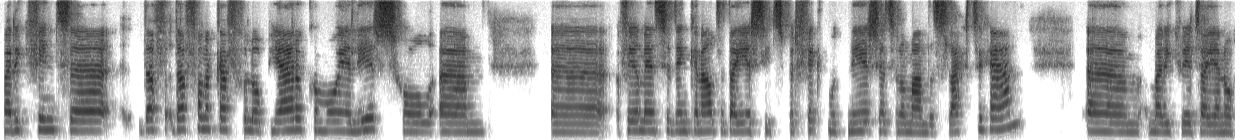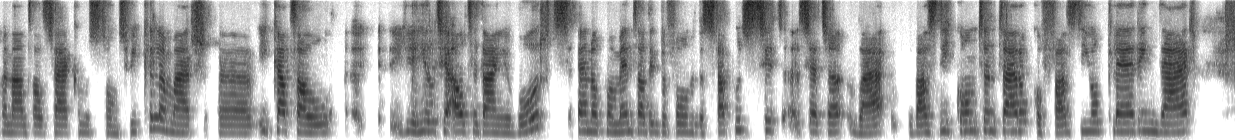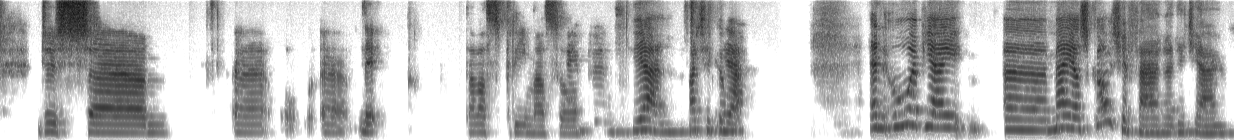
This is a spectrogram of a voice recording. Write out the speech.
maar ik vind, uh, dat, dat vond ik afgelopen jaar ook een mooie leerschool. Um, uh, veel mensen denken altijd dat je eerst iets perfect moet neerzetten om aan de slag te gaan. Um, maar ik weet dat je nog een aantal zaken moest ontwikkelen. Maar uh, ik had al, je hield je altijd aan je woord. En op het moment dat ik de volgende stap moest zetten, waar, was die content daar ook of was die opleiding daar? Dus uh, uh, nee, dat was prima zo. Ja, hartstikke mooi. Ja. En hoe heb jij mij als coach ervaren dit jaar?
